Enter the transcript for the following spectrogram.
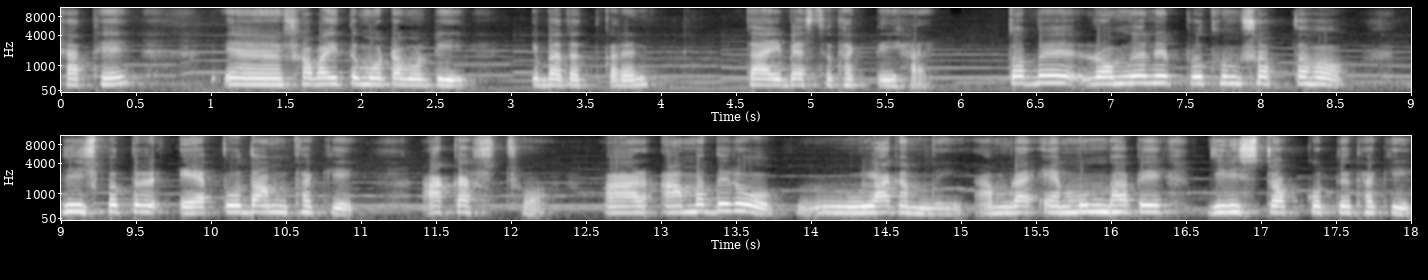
সাথে সবাই তো মোটামুটি ইবাদত করেন, তাই ব্যস্ত থাকতেই হয়। তবে রমজানের প্রথম সপ্তাহ জিনিসপত্রের এত দাম থাকে, আকাশ ছোঁয়া। আর আমাদেরও লাগাম নেই। আমরা এমনভাবে জিনিস স্টক করতে থাকি,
